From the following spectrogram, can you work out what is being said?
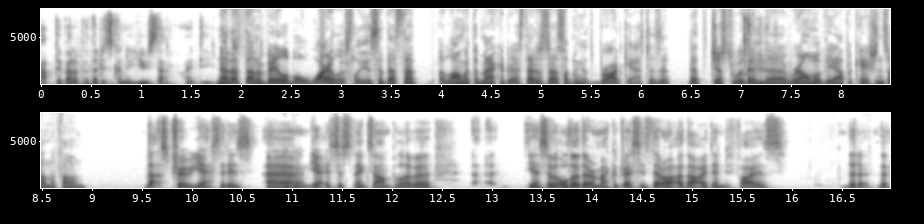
app developer that is going to use that ID. Now that's not available wirelessly, is it? That's not along with the MAC address. That is not something that's broadcast, is it? That's just within the realm of the applications on the phone. That's true. Yes, it is. Um, okay. Yeah, it's just an example of a, yeah, so although there are MAC addresses, there are other identifiers that are, that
